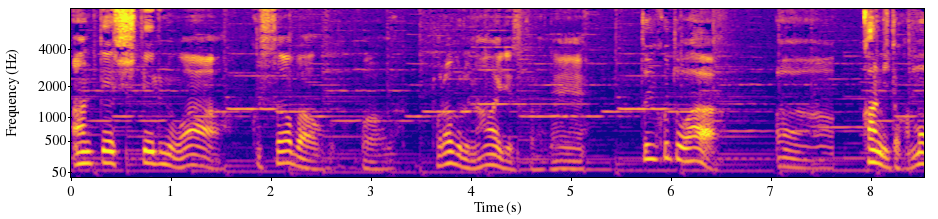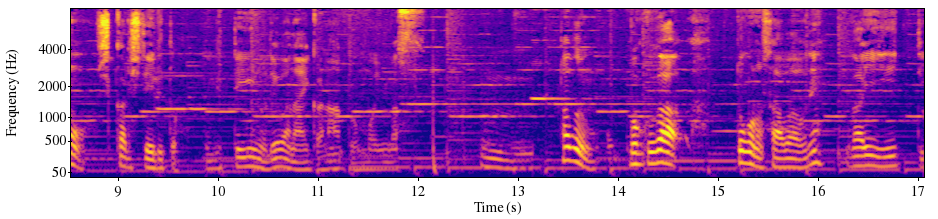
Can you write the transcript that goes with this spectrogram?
安定しているのはサーバーはトラブルないですからね。ということはあ管理とかもしっかりしていると言っていいのではないかなと思います。うん。多分僕がどこのサーバーをねがいいって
